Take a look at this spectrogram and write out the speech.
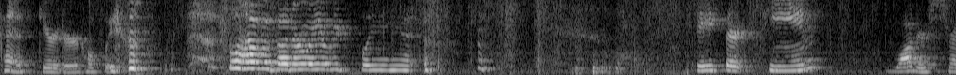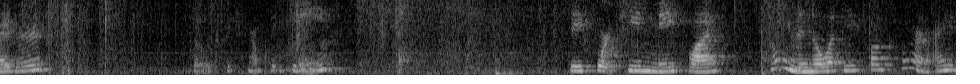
kind of scared her. Hopefully we'll have a better way of explaining it. Day 13, water strider. So it looks like you're to play game. Day 14, mayfly. I don't even know what these bugs are. I,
